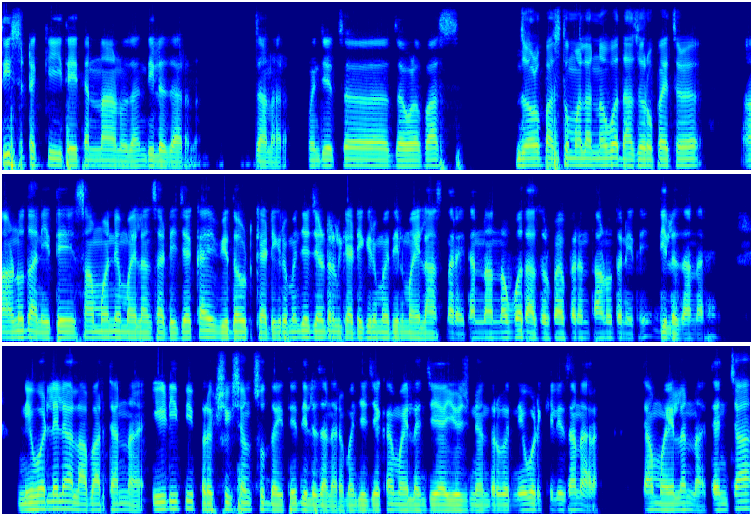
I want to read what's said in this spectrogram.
तीस टक्के इथे त्यांना अनुदान दिलं जाणार जाणार. म्हणजेच जवळपास जवळपास तुम्हाला नव्वद हजार रुपयाचं अनुदान इथे सामान्य महिलांसाठी जे काही विदाऊट कॅटेगरी म्हणजे जनरल कॅटेगरीमधील महिला असणार आहे त्यांना नव्वद हजार रुपयापर्यंत अनुदान इथे दिलं जाणार आहे. निवडलेल्या लाभार्थ्यांना ईडीपी प्रशिक्षण सुद्धा इथे दिलं जाणार. आहे म्हणजे जे काही महिलांची या योजनेअंतर्गत निवड केली जाणार त्या महिलांना त्यांच्या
